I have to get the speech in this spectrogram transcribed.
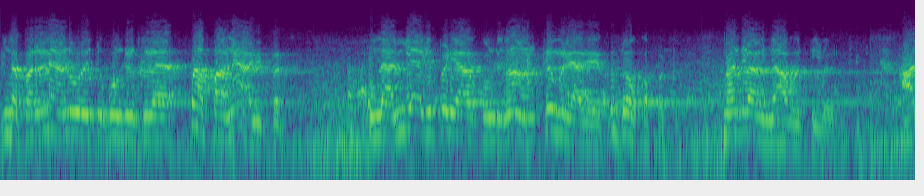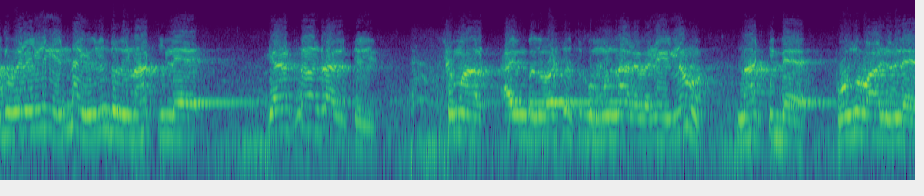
இந்த பலனை அனுபவித்துக் கொண்டிருக்கிற பாப்பானை அழிப்பது. இந்த அஞ்சு அடிப்படையாக கொண்டுதான் மரியாதைக்கு துவக்கப்பட்டது. நன்றாக ஞாபகத்தில் இருக்கு. அதுவரையிலும் என்ன இருந்தது நாட்டிலே? எனக்கு நன்றாக தெரியும். சுமார் ஐம்பது வருஷத்துக்கு முன்னால வரையிலும் நாட்டில பொது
